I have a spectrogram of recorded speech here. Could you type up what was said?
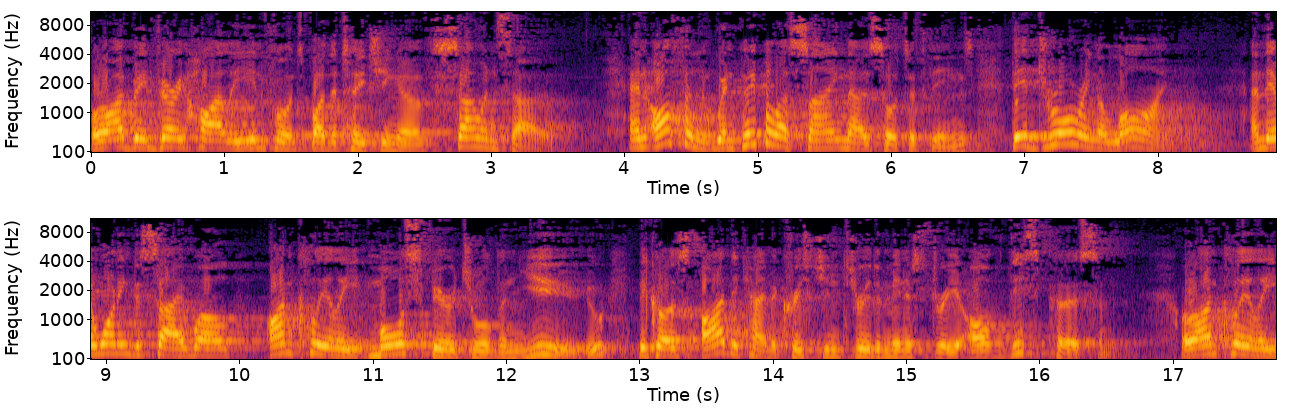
Or I've been very highly influenced by the teaching of so and so. And often when people are saying those sorts of things, they're drawing a line. And they're wanting to say, well, I'm clearly more spiritual than you because I became a Christian through the ministry of this person. Or I'm clearly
